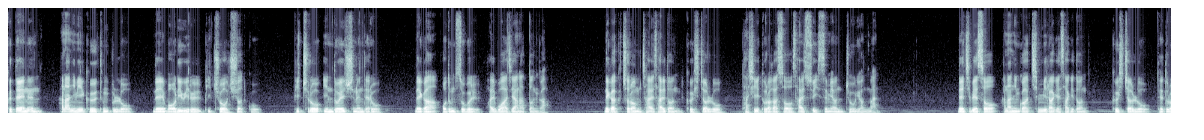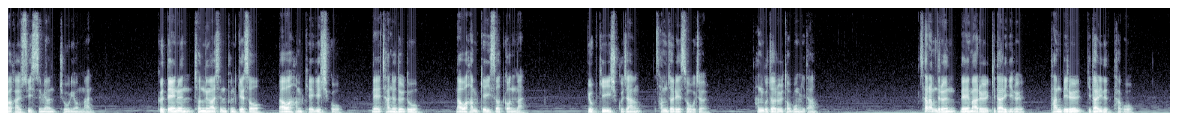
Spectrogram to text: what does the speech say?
그때에는 하나님이 그 등불로 내 머리 위를 비추어 주셨고 빛으로 인도해 주시는 대로 내가 어둠 속을 활보하지 않았던가. 내가 그처럼 잘 살던 그 시절로 다시 돌아가서 살 수 있으면 좋으련만. 내 집에서 하나님과 친밀하게 사귀던 그 시절로 되돌아갈 수 있으면 좋으련만. 그때에는 전능하신 분께서 나와 함께 계시고 내 자녀들도 나와 함께 있었건만. 욥기 29장 3절에서 5절. 한 구절을 더 봅니다. 사람들은 내 말을 기다리기를 단비를 기다리듯 하고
